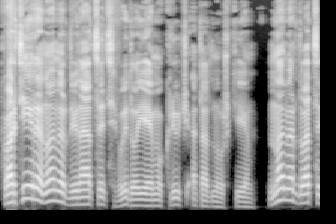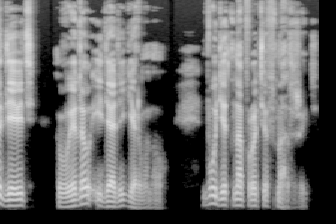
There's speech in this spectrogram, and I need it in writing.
Квартира номер 12, выдал я ему ключ от однушки. Номер 29, выдал и дяде Герману. Будет напротив нас жить.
